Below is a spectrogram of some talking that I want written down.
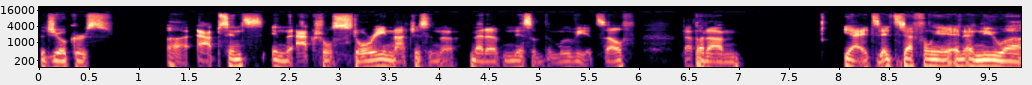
the Joker's uh, absence in the actual story, not just in the meta ness of the movie itself but um yeah it's it's definitely a, a new uh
